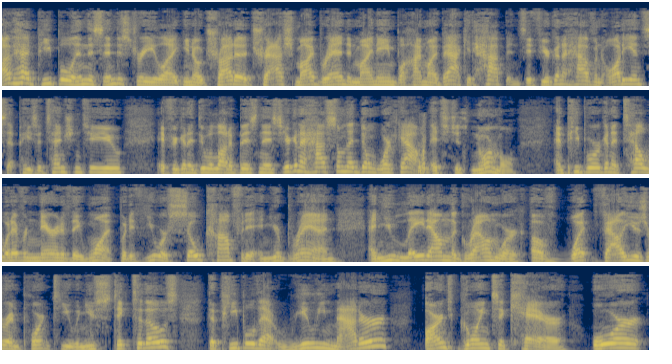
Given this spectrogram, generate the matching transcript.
I've had people in this industry like, you know, try to trash my brand and my name behind my back. It happens. If you're going to have an audience that pays attention to you, if you're going to do a lot of business, you're going to have some that don't work out. It's just normal. And people are going to tell whatever narrative they want. But if you are so confident in your brand and you lay down the groundwork of what values are important to you and you stick to those, the people that really matter aren't going to care or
